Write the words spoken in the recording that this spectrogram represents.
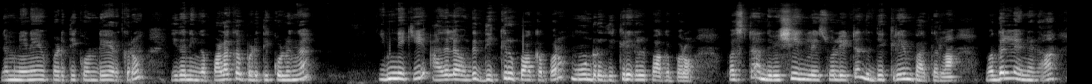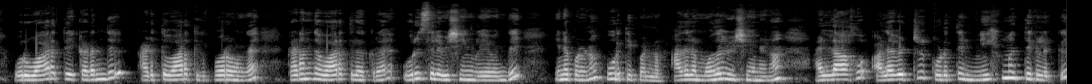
நம்ம நினைவுபடுத்தி கொண்டே இருக்கிறோம். இதை நீங்கள் பழக்கப்படுத்தி கொள்ளுங்கள் இன்னைக்கு அதில் வந்து திக்ரு பார்க்க போகிறோம் மூன்று திக்ரிகள் பார்க்க போகிறோம் ஃபஸ்ட்டு அந்த விஷயங்களை சொல்லிவிட்டு அந்த திக்ரியும் பார்த்துடலாம். முதல்ல என்னென்னா ஒரு வாரத்தை கடந்து அடுத்த வாரத்துக்கு போகிறவங்க கடந்த வாரத்தில் இருக்கிற ஒரு சில விஷயங்களை வந்து என்ன பண்ணணும்? பூர்த்தி பண்ணணும். அதில் முதல் விஷயம் என்னென்னா அல்லாஹோ அளவற்று கொடுத்த நிஹ்மத்துகளுக்கு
